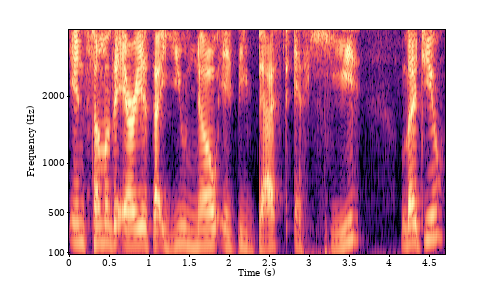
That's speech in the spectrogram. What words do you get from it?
in some of the areas that you know it'd be best if He led you?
